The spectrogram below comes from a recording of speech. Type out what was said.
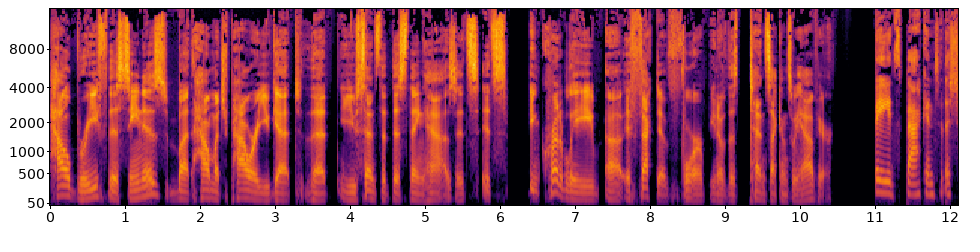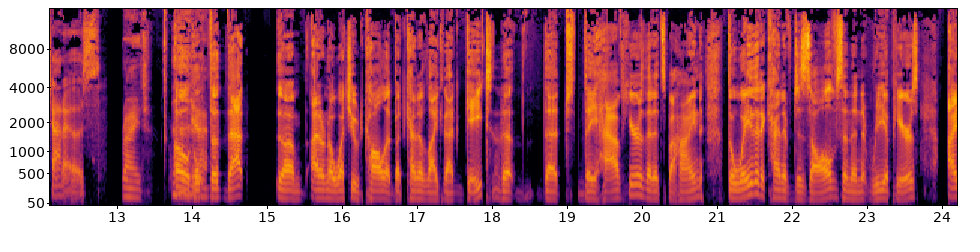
how brief this scene is, but how much power you get that you sense that this thing has. It's, it's incredibly uh, effective for, you know, the 10 seconds we have here. fades back into the shadows Right. Oh, Yeah. the, the, that um, I don't know what you would call it, but kind of like that gate, the that they have here that it's behind, the way that it kind of dissolves and then it reappears, I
